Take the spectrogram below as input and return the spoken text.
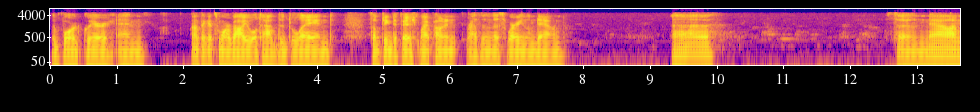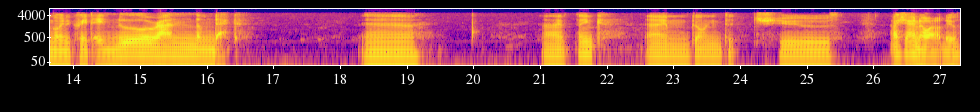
the board clear and I don't think it's more valuable to have the delay and something to finish my opponent rather than this wearing them down. Uh so now I'm going to create a new random deck. Uh, I think I'm going to choose. Actually, I know what I'll do.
